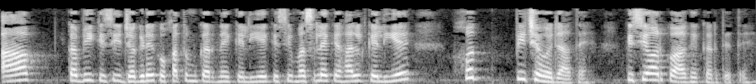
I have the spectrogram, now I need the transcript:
آپ کبھی کسی جھگڑے کو ختم کرنے کے لیے، کسی مسئلے کے حل کے لیے خود پیچھے ہو جاتے ہیں، کسی اور کو آگے کر دیتے ہیں۔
